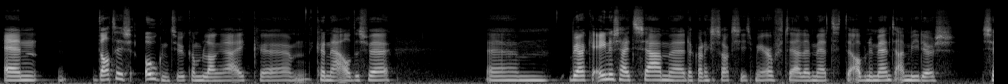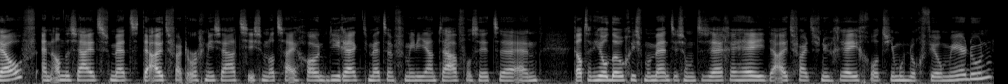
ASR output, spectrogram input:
En dat is ook natuurlijk een belangrijk ehm, kanaal. Dus we ehm, werken enerzijds samen, daar kan ik straks iets meer over vertellen, met de abonnementaanbieders zelf. En anderzijds met de uitvaartorganisaties, omdat zij gewoon direct met een familie aan tafel zitten. En dat een heel logisch moment is om te zeggen: hey, de uitvaart is nu geregeld, je moet nog veel meer doen.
